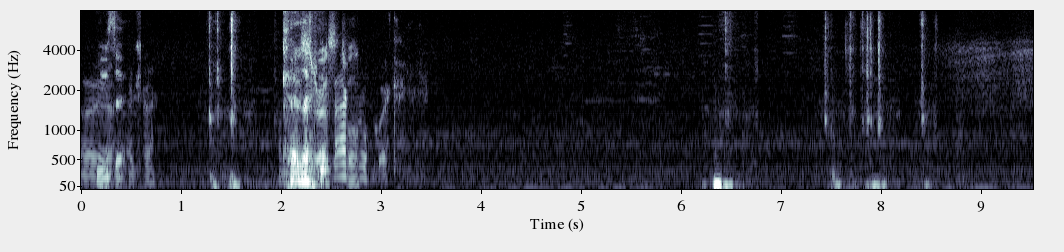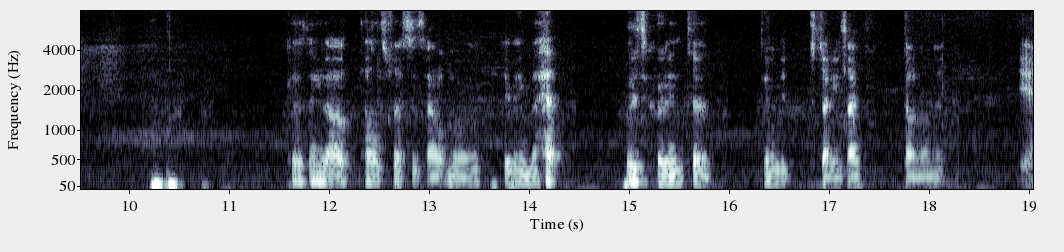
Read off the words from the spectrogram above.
Oh, yeah, Music. Okay. I'm 'Cause gonna I step back real quick. Because I think that that'll stress us out more, giving that, at least according to the only studies I've done on it. Yeah.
